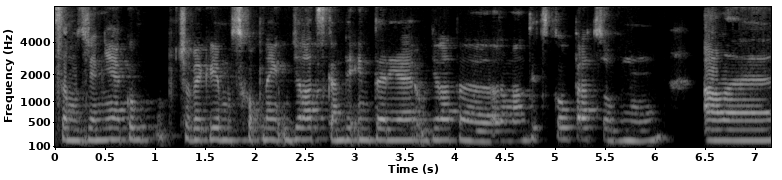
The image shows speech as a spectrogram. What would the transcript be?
Samozřejmě jako člověk je schopný udělat skandy interiér, udělat uh, romantickou pracovnu, ale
